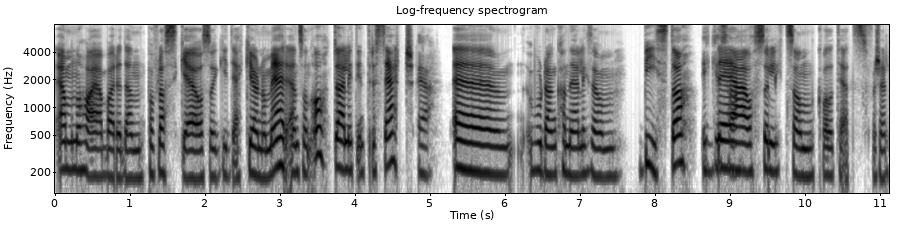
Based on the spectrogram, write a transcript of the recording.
ja, men nå har jeg bare den på flaske, og så gidder jeg ikke gjøre noe mer, enn sånn åh, du er litt interessert. Ja. Eh, hvordan kan jeg liksom bistå? Ikke det sant? er også litt sånn kvalitetsforskjell.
